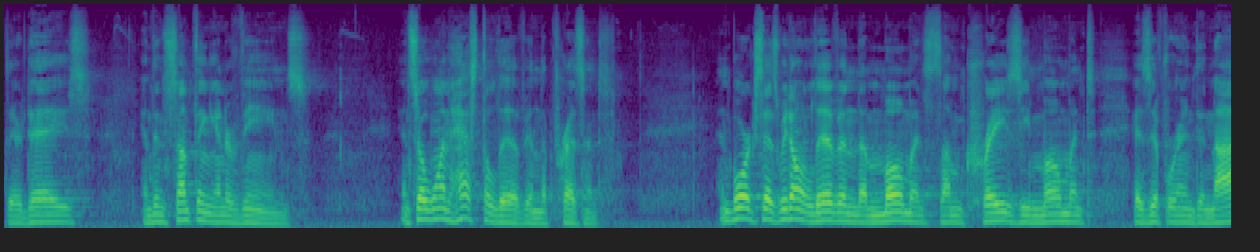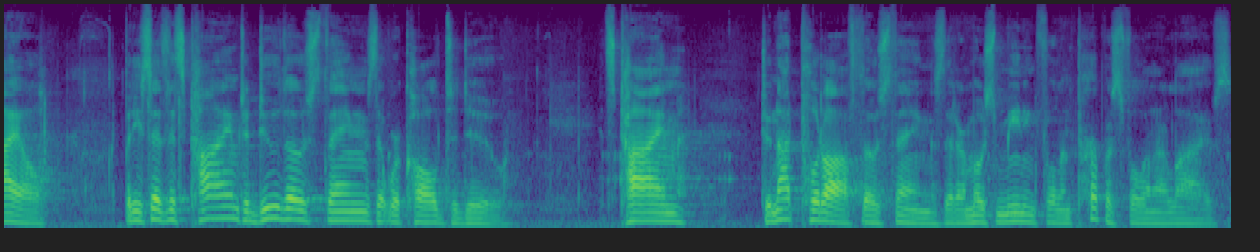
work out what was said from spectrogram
their days, and then something intervenes. And so one has to live in the present. And Borg says we don't live in the moment, some crazy moment, as if we're in denial. But he says it's time to do those things that we're called to do. It's time to not put off those things that are most meaningful and purposeful in our lives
